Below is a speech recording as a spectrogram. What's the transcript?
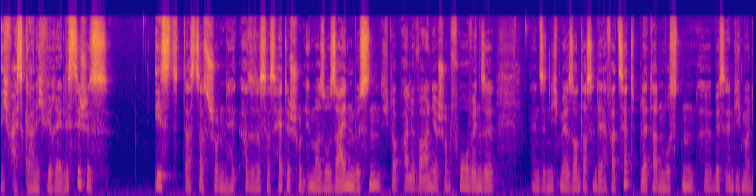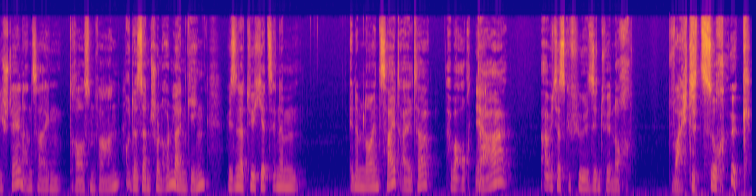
ich weiß gar nicht, wie realistisch es ist, dass das schon, also dass das hätte schon immer so sein müssen. Ich glaube, alle waren ja schon froh, wenn sie, wenn sie nicht mehr sonntags in der FAZ blättern mussten, äh, bis endlich mal die Stellenanzeigen draußen waren und es dann schon online ging. Wir sind natürlich jetzt in einem, in einem neuen Zeitalter, aber auch ja. da habe ich das Gefühl, sind wir noch weit zurück.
